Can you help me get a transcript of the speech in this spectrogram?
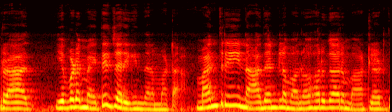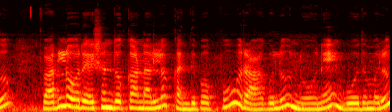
ప్రా ఇవ్వడం అయితే జరిగిందనమాట. మంత్రి నాదెండ్ల మనోహర్ గారు మాట్లాడుతూ త్వరలో రేషన్ దుకాణాల్లో కందిపప్పు రాగులు నూనె గోధుమలు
